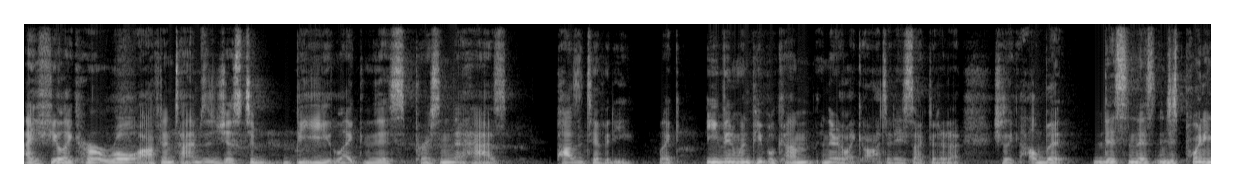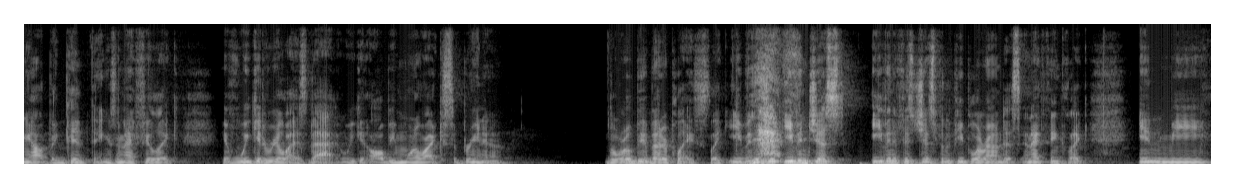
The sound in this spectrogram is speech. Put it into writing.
I feel like her role oftentimes is just to be like this person that has positivity. Like even when people come and they're like, "Oh, today sucked," da, da, da. she's like, "Oh, but this and this," and just pointing out the good things. And I feel like if we could realize that, we could all be more like Sabrina. The world would be a better place. Like even ju- even just even if it's just for the people around us. And I think like in me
